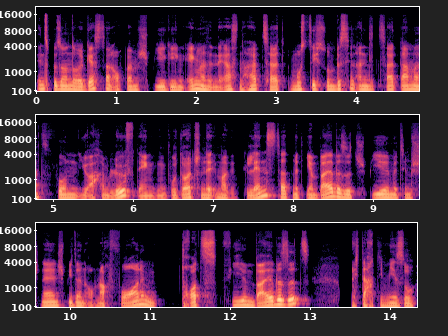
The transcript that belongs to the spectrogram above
insbesondere gestern auch beim Spiel gegen England in der 1. Halbzeit musste ich so 'n bisschen an die Zeit damals von Joachim Löw denken, wo Deutschland ja immer geglänzt hat mit ihrem Ballbesitzspiel, mit dem schnellen Spiel dann auch nach vorne, trotz vielem Ballbesitz. Und ich dachte mir so:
